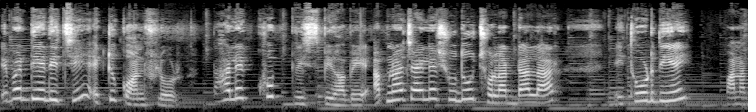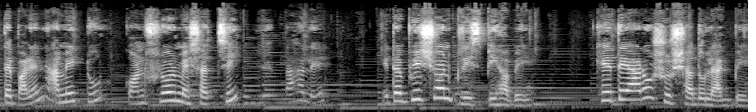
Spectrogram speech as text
এবার দিয়ে দিচ্ছি একটু কর্নফ্লোর। তাহলে খুব ক্রিস্পি হবে। আপনারা চাইলে শুধু ছোলার ডাল আর এই থোড় দিয়েই বানাতে পারেন। আমি একটু কর্নফ্লোর মেশাচ্ছি, তাহলে এটা ভীষণ ক্রিস্পি হবে। খেতে আরও সুস্বাদু লাগবে।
